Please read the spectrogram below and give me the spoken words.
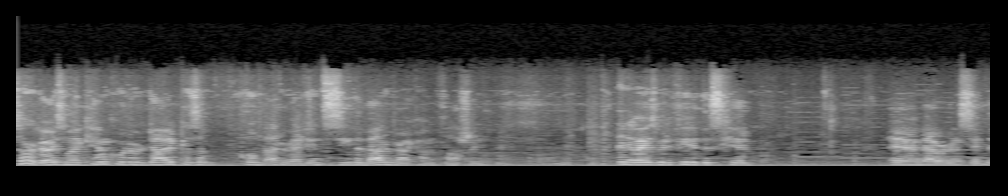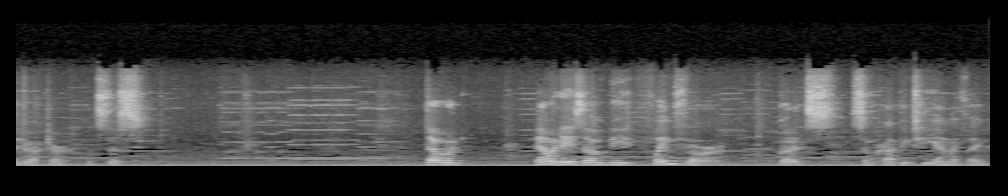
Sorry guys, my camcorder died because of low battery. I didn't see the battery icon flashing. Anyways, we defeated this kid. And now we're gonna save the director. What's this? That would nowadays that would be flamethrower. But it's some crappy TM I think.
